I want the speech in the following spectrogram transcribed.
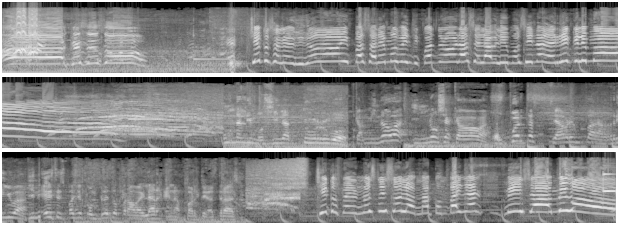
¡Ah! Turbo. Caminaba y no se acababa. Sus puertas se abren para arriba. Tiene este espacio completo para bailar en la parte de atrás. Chicos, pero no estoy solo, me acompañan mis amigos.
